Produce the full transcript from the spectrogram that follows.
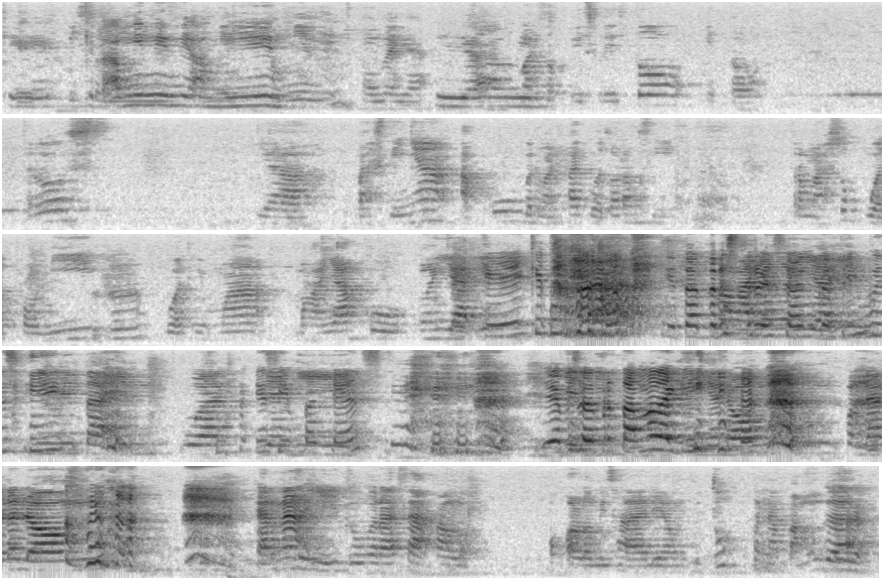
oke Wishlist. kita aminin ya amin. Amin. Semoga ya. Iya amin. Masuk wishlist tuh itu terus ya pastinya aku bermanfaat buat orang sih. Termasuk buat prodi Mm-mm. buat hima. Makanya aku Oke, ngeyain. kita kita terus-terusan kontribusi. diceritain buat isi jadi podcast. ya Jadi- pertama lagi. iya dong. Perdana dong ngerasa kalau oh, kalau misalnya ada yang butuh kenapa enggak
